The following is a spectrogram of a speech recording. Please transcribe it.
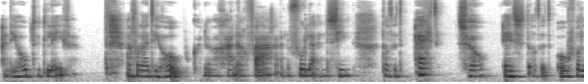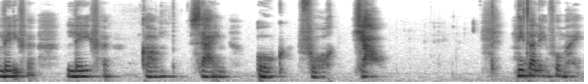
en die hoop doet leven. En vanuit die hoop kunnen we gaan ervaren en voelen en zien dat het echt zo is. Dat het overleven, leven kan zijn. Ook voor jou. Niet alleen voor mij.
